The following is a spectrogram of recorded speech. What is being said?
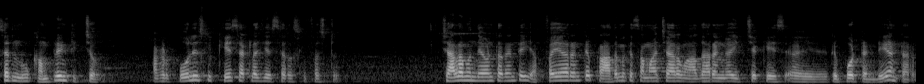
సరే నువ్వు కంప్లైంట్ ఇచ్చావు. అక్కడ పోలీసులు కేసు ఎట్లా చేశారు అసలు ఫస్ట్? చాలామంది ఏమంటారంటే ఎఫ్ఐఆర్ అంటే ప్రాథమిక సమాచారం ఆధారంగా ఇచ్చే కేసు రిపోర్ట్ అండి అంటారు.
